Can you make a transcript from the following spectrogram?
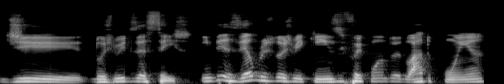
de 2016. Em dezembro de 2015 foi quando o Eduardo Cunha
